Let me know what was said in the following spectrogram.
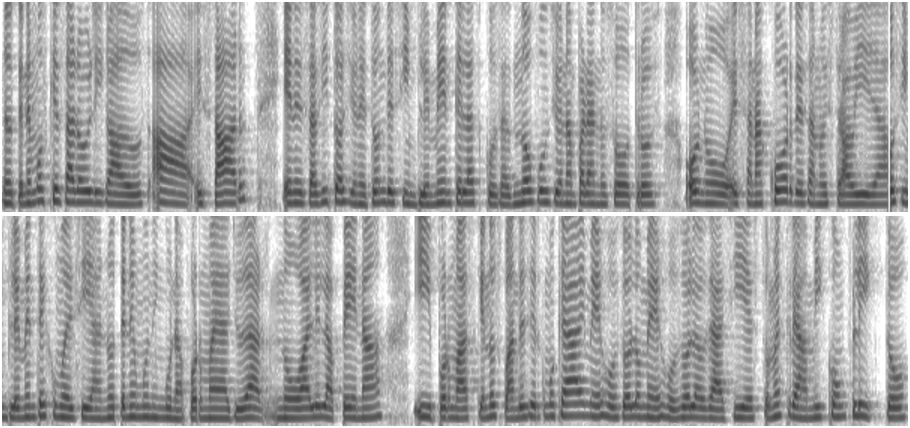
No tenemos que estar obligados a estar en esas situaciones donde simplemente las cosas no funcionan para nosotros o no están acordes a nuestra vida o simplemente como decía, no tenemos ninguna forma de ayudar, no vale la pena y por más que nos puedan decir como que ay, me dejó solo, me dejó sola, o sea, si esto me crea mi conflicto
